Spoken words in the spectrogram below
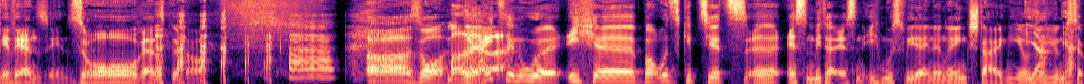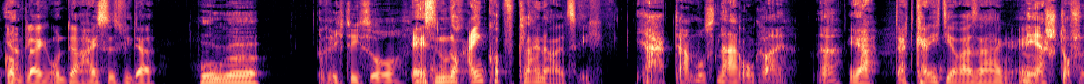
Wir werden sehen. So, ganz genau. Ah, so, Mal her. 13 Uhr. Ich, äh, bei uns gibt's jetzt äh, Essen, Mittagessen. Ich muss wieder in den Ring steigen. Hier, Ja, unser Jüngster ja, kommt ja. gleich und da heißt es wieder Hunger. Richtig so. Er ist nur noch ein Kopf kleiner als ich. Ja, da muss Nahrung rein. Ne? Ja, das kann ich dir aber sagen. Ey. Nährstoffe.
